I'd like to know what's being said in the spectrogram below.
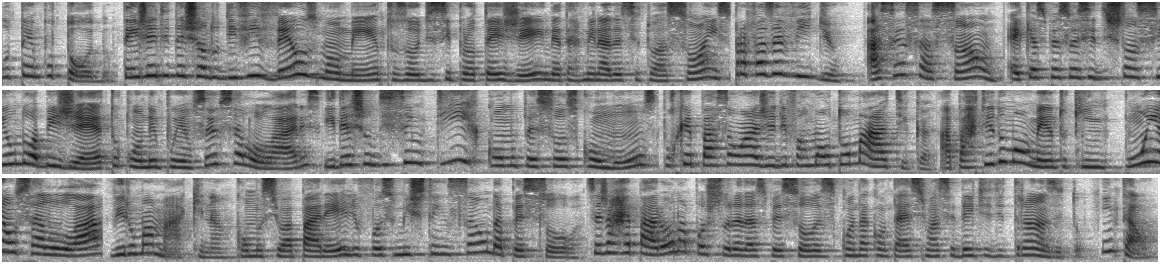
o tempo todo. Tem gente deixando de viver os momentos ou de se proteger em determinadas situações para fazer vídeo. A sensação é que as pessoas se distanciam do objeto quando empunham seus celulares e deixam de sentir como pessoas comuns porque passam a agir de forma automática. A partir do momento que empunham o celular, vira uma máquina, como se o aparelho fosse uma extensão da pessoa. Você já reparou na postura das pessoas quando acontece um acidente de trânsito? Então,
